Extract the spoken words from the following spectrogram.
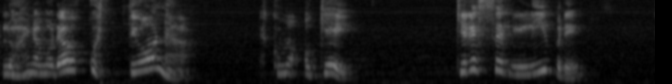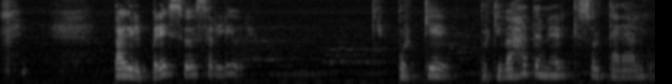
los enamorados cuestiona. Es como, ok, quieres ser libre, pague el precio de ser libre. ¿Por qué? Porque vas a tener que soltar algo.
